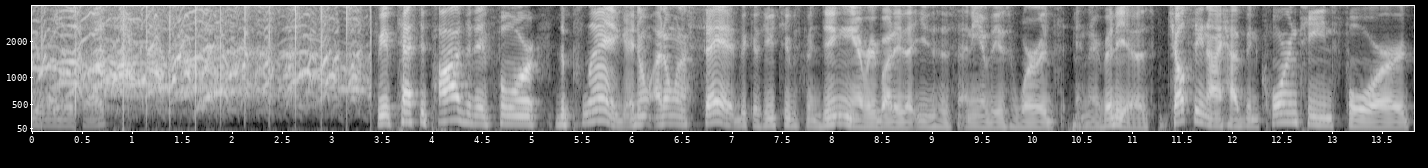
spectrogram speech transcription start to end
get a round of applause? We have tested positive for the plague. I don't I don't want to say it because YouTube's been dinging everybody that uses any of these words in their videos. Chelsea and I have been quarantined for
